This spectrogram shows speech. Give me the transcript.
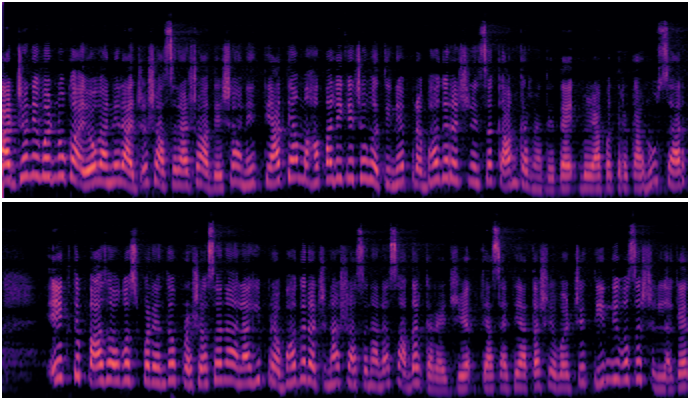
राज्य निवडणूक आयोग आणि राज्य शासनाच्या आदेशाने त्या त्या महापालिकेच्या वतीने प्रभाग रचनेचं काम करण्यात येत आहे वेळापत्रकानुसार एक ते पाच ऑगस्ट पर्यंत प्रशासनाला ही प्रभाग रचना शासनाला सादर करायची आहे. त्यासाठी आता शेवटचे तीन दिवस शिल्लक आहेत.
